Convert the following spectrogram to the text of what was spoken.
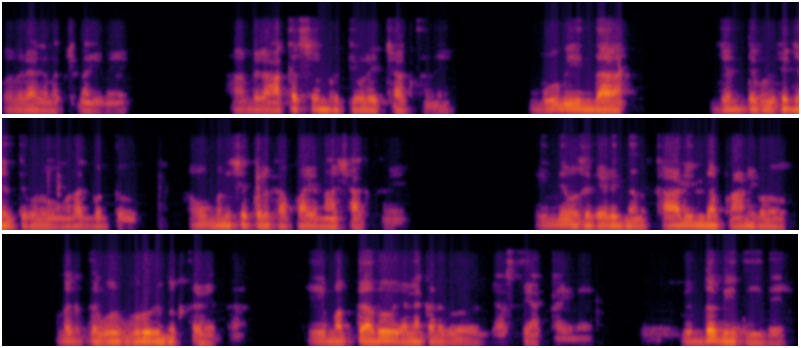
ತೊಂದರೆ ಆಗೋ ಲಕ್ಷಣ ಇದೆ. ಆಮೇಲೆ ಆಕಸ್ಮಿಕ ಮೃತ್ಯುಗಳು ಹೆಚ್ಚಾಗ್ತವೆ. ಭೂಮಿಯಿಂದ ಜಂತುಗಳು ಜಂತುಗಳು ಹೊರಗೆ ಬಂತು. ಅವು ಮನುಷ್ಯ ಕುಲಕ್ಕೆ ಅಪಾಯ ನಾಶ ಆಗ್ತವೆ. ಹಿಂದೆ ವರ್ಷದ ಹೇಳಿದ್ದು ನಾನು, ಕಾಡಿಂದ ಪ್ರಾಣಿಗಳು ನಗ್ತವೆ ಊರಿಗೆ ನುಗ್ತವೆ ಅಂತ. ಈ ಮತ್ತೆ ಅದು ಎಲ್ಲ ಕಡೆಗೂ ಜಾಸ್ತಿ ಆಗ್ತಾ ಇದೆ. ಯುದ್ಧ ಭೀತಿ ಇದೆ.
